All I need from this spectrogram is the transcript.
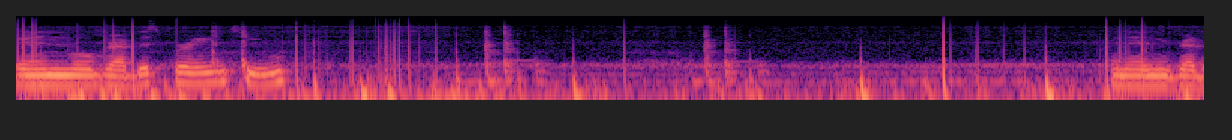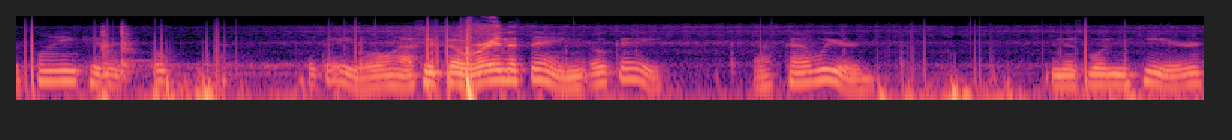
And we'll grab this brain too. And then grab the plank and then, oh, okay, well, actually fell right in the thing. Okay, that's kind of weird. And there's one here.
